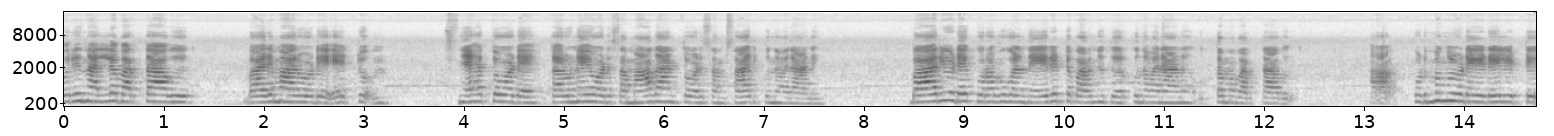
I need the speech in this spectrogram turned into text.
ഒരു നല്ല ഭർത്താവ് ഭാര്യമാരോട് ഏറ്റവും സ്നേഹത്തോടെ കരുണയോടെ സമാധാനത്തോടെ സംസാരിക്കുന്നവനാണ്. ഭാര്യയുടെ കുറവുകൾ നേരിട്ട് പറഞ്ഞു തീർക്കുന്നവനാണ് ഉത്തമ ഭർത്താവ്. കുടുംബങ്ങളുടെ ഇടയിലിട്ട്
